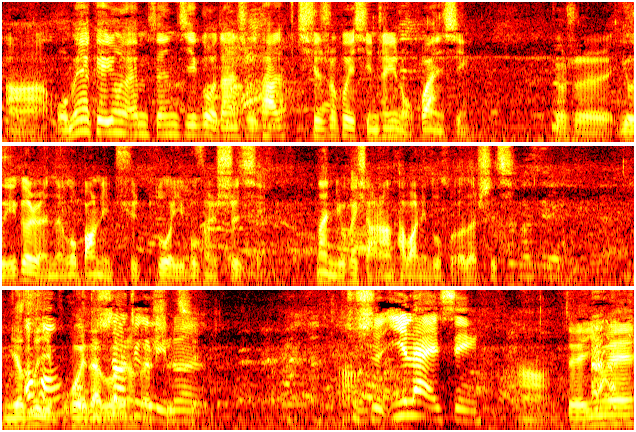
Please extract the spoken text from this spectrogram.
啊、我们也可以用 MCN 机构，但是它其实会形成一种惯性，就是有一个人能够帮你去做一部分事情，那你就会想让他帮你做所有的事情，你就自己哦不会再做任何事情。论，就是依赖性。啊，对，因为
